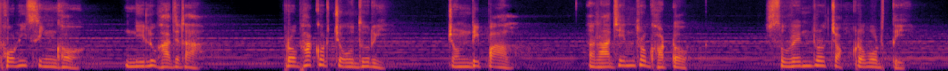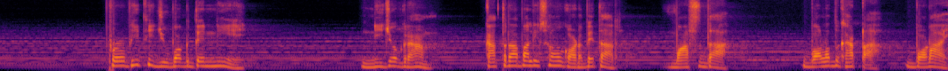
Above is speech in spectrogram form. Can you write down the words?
ফণি সিংহ, নীলু হাজরা, প্রভাকর চৌধুরী, চণ্ডী পাল, রাজেন্দ্র ঘটক, সুরেন্দ্র চক্রবর্তী প্রভৃতি যুবকদের নিয়ে নিজ গ্রাম কাতরাবালি সহ গড়বেতার মাসদা, বলদঘাটা বড়াই,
